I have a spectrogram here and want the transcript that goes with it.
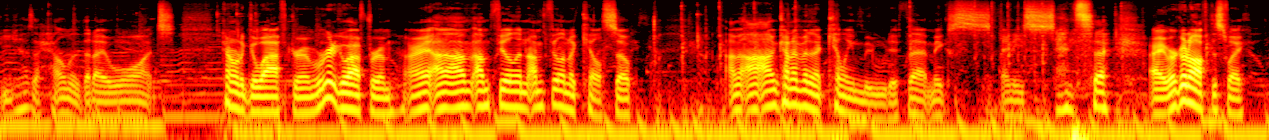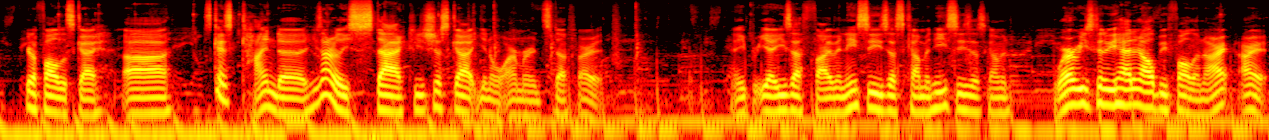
he has a helmet that I want kind of want to go after him. We're gonna go after him. All right, I, am I'm feeling I'm feeling a kill. So I'm I'm kind of in a killing mood if that makes any sense. all right, we're going off this way. We're gonna follow this guy. Uh, this guy's kinda he's not really stacked. He's just got you know armor and stuff. All right. Yeah, he's at five, and he sees us coming. He sees us coming. Wherever he's gonna be heading, I'll be following. All right, all right.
